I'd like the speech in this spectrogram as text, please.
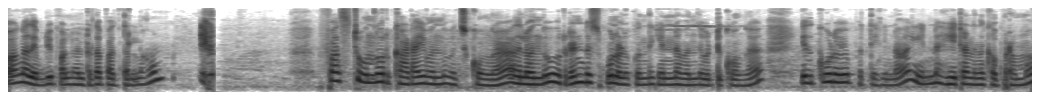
வாங்க அது எப்படி பண்ணலான்றதை பார்த்துடலாம். ஃபஸ்ட்டு வந்து ஒரு கடாய் வந்து வச்சுக்கோங்க. அதில் வந்து ஒரு ரெண்டு ஸ்பூன் அளவுக்கு வந்து எண்ணெய் வந்து விட்டுக்கோங்க. இது கூடவே பார்த்திங்கன்னா எண்ணெய் ஹீட் ஆனதுக்கப்புறமா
